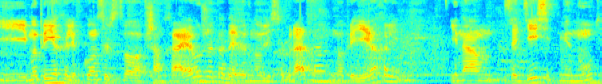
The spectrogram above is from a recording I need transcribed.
И мы приехали в консульство в Шанхае уже, когда вернулись обратно. Мы приехали, и нам за 10 минут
